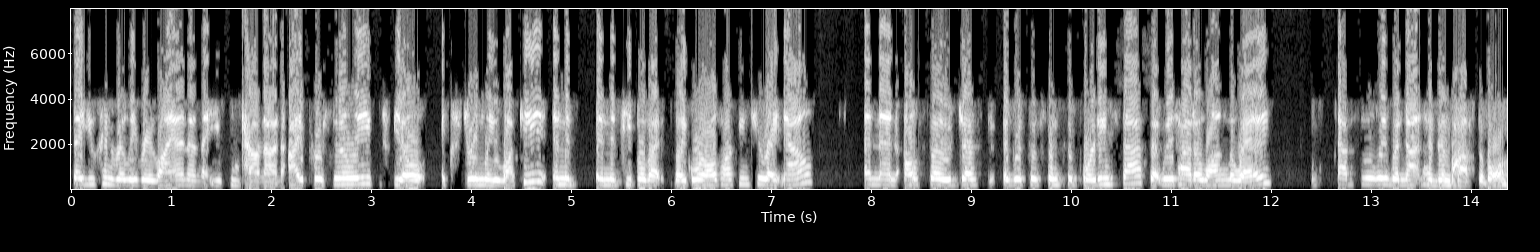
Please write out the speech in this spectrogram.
that you can really rely on and that you can count on. I personally feel extremely lucky in the in the people that like we're all talking to right now, and then also just with some supporting staff that we've had along the way, absolutely would not have been possible.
